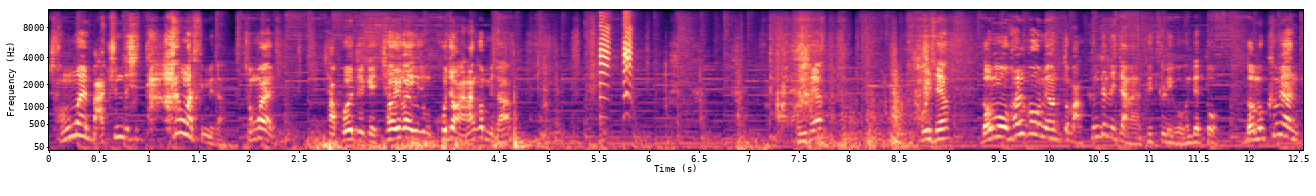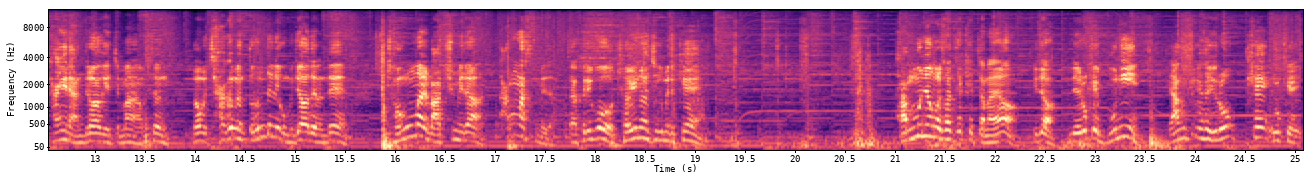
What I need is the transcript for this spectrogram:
정말 맞춘 듯이 딱 맞습니다. 정말 자 보여드릴게요. 저희가 이거 좀 고정 안 한 겁니다 보이세요? 보이세요? 너무 헐거우면 또 막 흔들리잖아요. 뒤틀리고. 근데 또 너무 크면 당연히 안 들어가겠지만 아무튼 너무 작으면 또 흔들리고 문제가 되는데 정말 맞춤이라 딱 맞습니다. 자 그리고 저희는 지금 이렇게 단문형을 선택했잖아요. 그죠? 근데 이렇게 문이 양쪽에서 이렇게 이렇게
